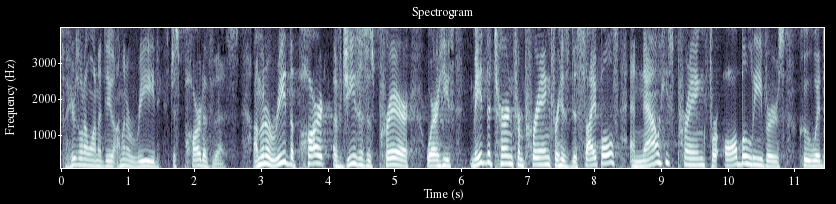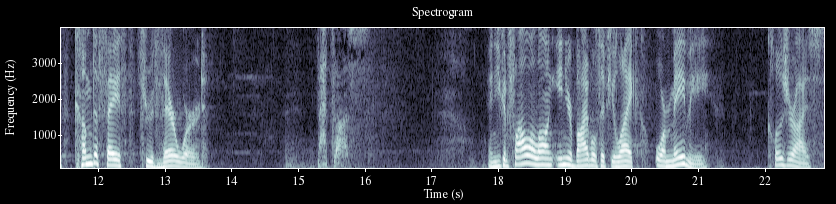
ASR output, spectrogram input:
So here's what I want to do. I'm going to read just part of this. I'm going to read the part of Jesus' prayer where he's made the turn from praying for his disciples, and now he's praying for all believers who would come to faith through their word. That's us. And you can follow along in your Bibles if you like, or maybe close your eyes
